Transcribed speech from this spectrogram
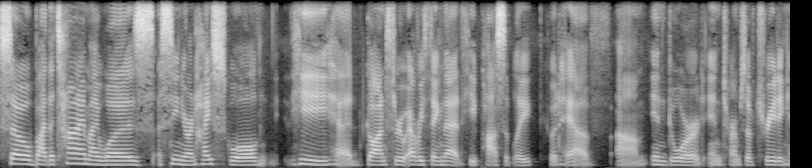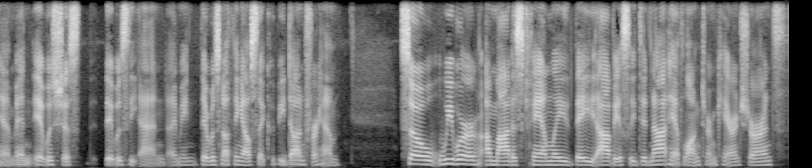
So by the time I was a senior in high school, he had gone through everything that he possibly could have um, endured in terms of treating him, and it was just it was the end. I mean, there was nothing else that could be done for him. So we were a modest family. They obviously did not have long term care insurance.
